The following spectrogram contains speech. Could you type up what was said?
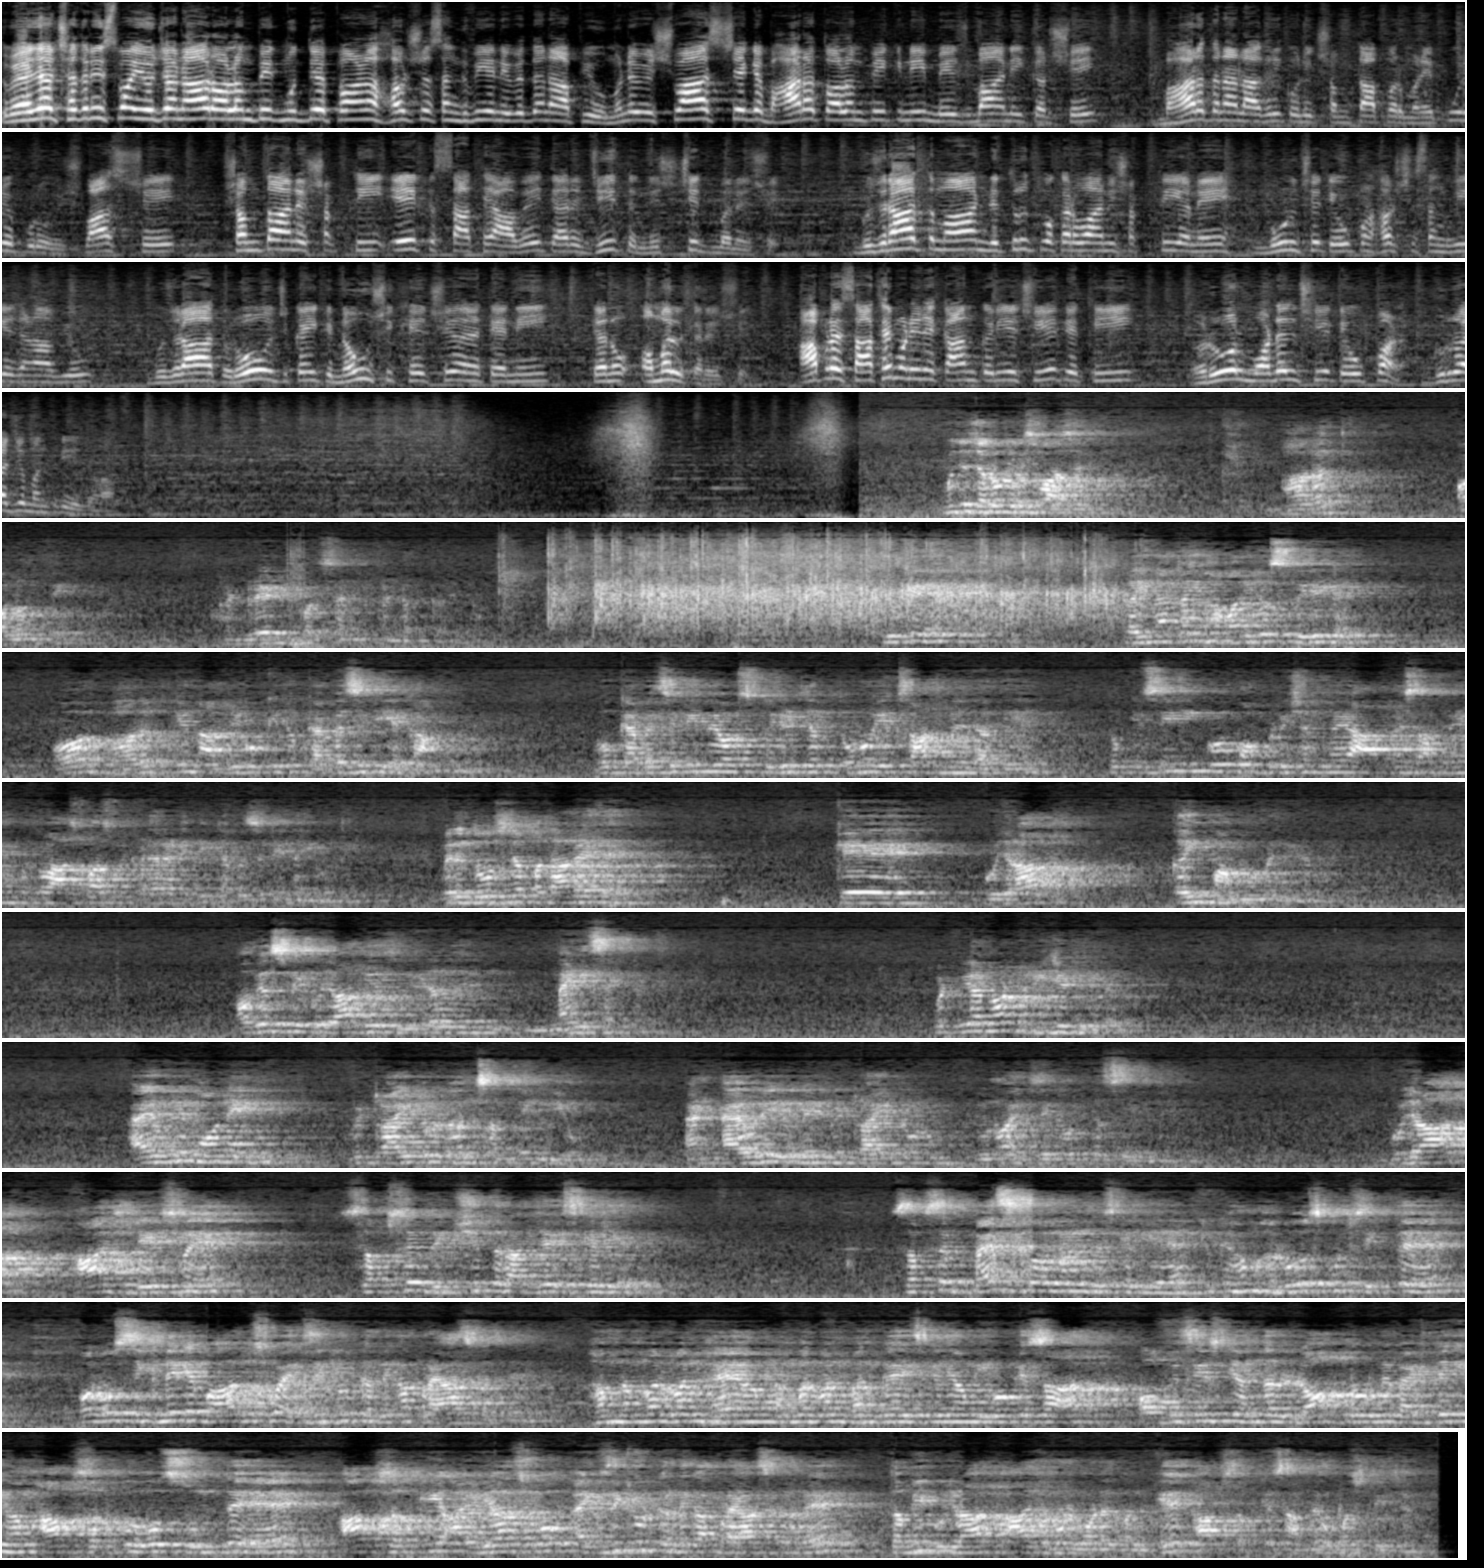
તો બે હજાર છત્રીસમાં યોજાનાર ઓલિમ્પિક મુદ્દે પણ હર્ષ સંઘવીએ નિવેદન આપ્યું. મને વિશ્વાસ છે કે ભારત ઓલિમ્પિકની મેજબાની કરશે. ભારતના નાગરિકોની ક્ષમતા પર મને પૂરેપૂરો વિશ્વાસ છે. ક્ષમતા અને શક્તિ એક સાથે આવે ત્યારે જીત નિશ્ચિત બને છે. ગુજરાતમાં નેતૃત્વ કરવાની શક્તિ અને ગુણ છે તેવું પણ હર્ષ સંઘવીએ જણાવ્યું. ગુજરાત રોજ કંઈક નવું શીખે છે અને તેની, તેનો અમલ કરે છે. આપણે સાથે મળીને કામ કરીએ છીએ, તેથી રોલ મોડેલ છીએ તેવું પણ ગૃહ રાજ્યમંત્રીએ જણાવ્યું मुझे जरूर विश्वास है भारत ओलंपिक 100 परसेंट कंडक्ट करेगा क्योंकि कहीं ना कहीं हमारी जो स्पिरिट है और भारत के नागरिकों की जो कैपेसिटी है काम करने की, वो कैपेसिटी में और स्पिरिट जब दोनों एक साथ मिल जाती है तो किसी को कंपटीशन में आमने सामने मतलब तो आसपास में खड़े रहने की कैपेसिटी नहीं होती। मेरे दोस्त जब बता रहे थे कि गुजरात कई मामलों में लीडर है obviously Gujarat is leader in many sector but we are not rigid leader every morning, we try to learn something new, and every evening we try to, you know, execute the same thing. Gujarat आज देश में सबसे विकसित राज्य इसके लिए है। सबसे बेस्ट गवर्नेंस इसके लिए है, क्योंकि हम हर रोज कुछ सीखते हैं और वो सीखने के बाद उसको एग्जीक्यूट करने का प्रयास करते हैं। हम नंबर वन है, हम नंबर वन बन गए, इसके लिए हम ईगो के साथ ऑफ़िस के अंदर लॉक डोर में बैठते ही हम आप सबको सुनते हैं, आप सबकी आइडियाज़ को एग्जीक्यूट करने का प्रयास कर रहे हैं, तभी गुजरात आज रोल मॉडल बन के आप सबके सामने उपस्थित है।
